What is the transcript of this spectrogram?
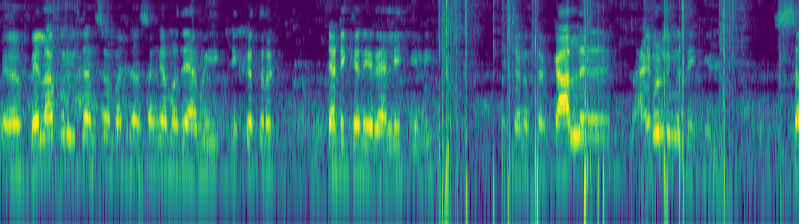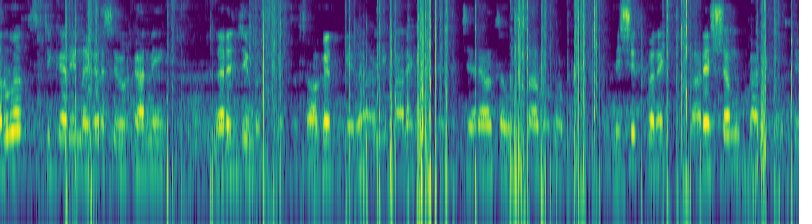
बेलापूर विधानसभा मतदारसंघामध्ये आम्ही एकत्र त्या ठिकाणी रॅली केली. त्याच्यानंतर काल ऐरोलीमध्ये केली. सर्वच ठिकाणी नगरसेवकांनी नरेशजी मस्केचं स्वागत केलं आणि कार्यकर्त्यांच्या चेहऱ्यावरचा उत्साह बघून निश्चितपणे कार्यक्षम कार्यकर्ते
